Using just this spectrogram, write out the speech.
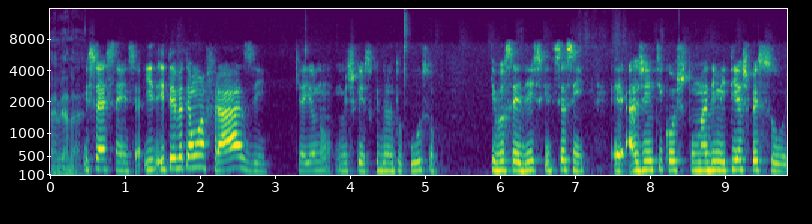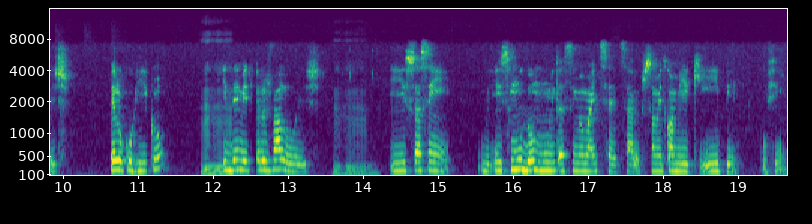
É verdade. Isso é a essência. E, e teve até uma frase, que aí eu não, não, esqueço que durante o curso, que você disse, que disse assim, é, a gente costuma admitir as pessoas pelo currículo uhum. e demite pelos valores. Uhum. E isso, assim, isso mudou muito assim meu mindset, sabe? Principalmente com a minha equipe, enfim.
